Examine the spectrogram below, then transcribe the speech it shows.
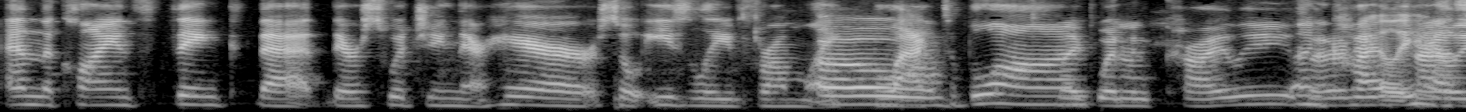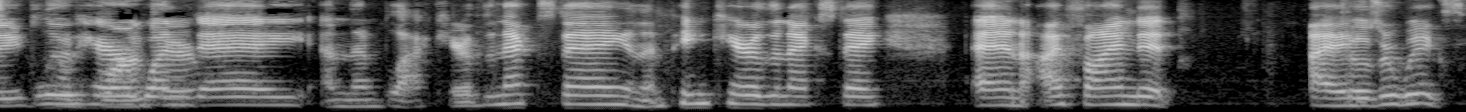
and the clients think that they're switching their hair so easily from like Oh, black to blonde. Like when Kylie, and her Kylie, has blue hair one hair. day, and then black hair the next day, and then pink hair the next day. And I find it, I Those are wigs.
